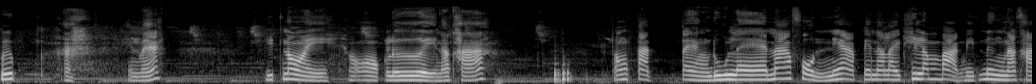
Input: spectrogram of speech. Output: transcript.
ปึ๊บ อะ เห็นไหมนิดหน่อยเอาออกเลยนะคะ ต้องตัดแต่งดูแลหน้าฝนเนี่ยเป็นอะไรที่ลำบากนิดนึงนะคะ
